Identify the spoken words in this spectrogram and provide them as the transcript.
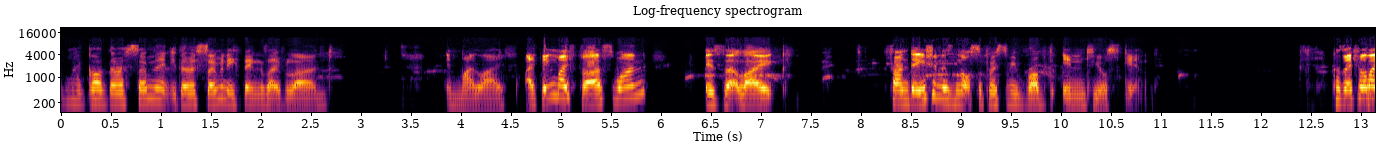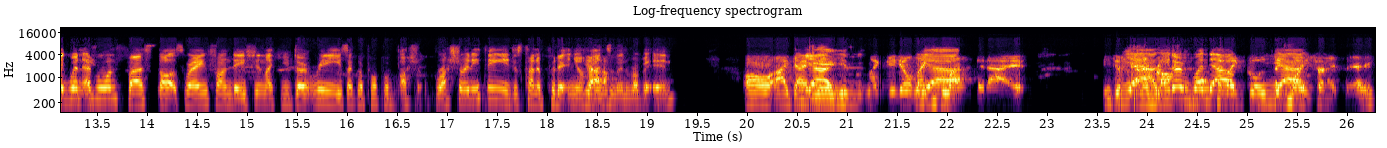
Oh my god, there are so many. There are so many things I've learned in my life. I think my first one is that like foundation is not supposed to be rubbed into your skin. Because I feel like when everyone first starts wearing foundation, like you don't really use like a proper brush, brush or anything. You just kind of put it in your Yeah. hands and then rub it in. Oh, I get Yeah, you. you- Like you don't like yeah. blend it out. You just Yeah, kind of you don't blend it out. Like goes Yeah. like moisturizer.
